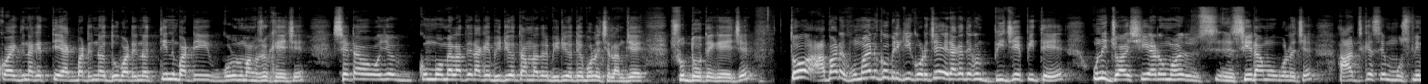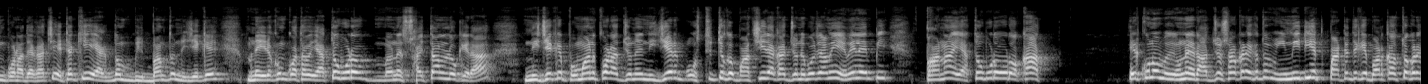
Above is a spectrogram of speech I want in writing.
কয়েকদিন আগে তে- এক বাটি নয়, দু বাটি নয়, তিন বাটি গরুর মাংস খেয়েছে। সেটা ওই যে কুম্ভ মেলাতে আগে ভিডিওতে আপনাদের ভিডিওতে বলেছিলাম যে শুদ্ধ হতে গিয়েছে। তো আবার হুমায়ুন কবির কী করেছে? এর আগে দেখুন বিজেপিতে উনি জয় শ্রীরাম শ্রীরামও বলেছে, আজকে সে মুসলিমপনা দেখাচ্ছে। এটা কি একদম বিভ্রান্ত নিজেকে? মানে এরকম কথা, এত বড় মানে শয়তান লোকেরা নিজেকে প্রমাণ করার জন্য, নিজের অস্তিত্বকে বাঁচিয়ে রাখার জন্য বলছে, আমি এমএলএ এমপি পানা এত বড় বড় কাত এর কোনো মানে রাজ্য সরকার একদম ইমিডিয়েট পার্টি থেকে বরখাস্ত করে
